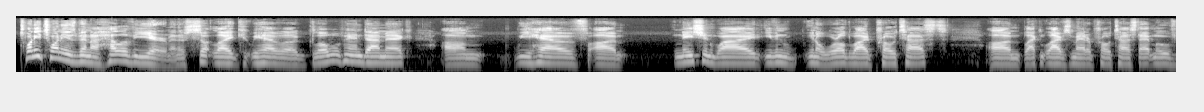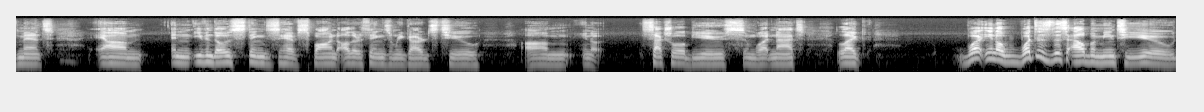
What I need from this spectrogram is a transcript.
Like 2020 has been a hell of a year, man. There's so like we have a global pandemic. Um, we have um, nationwide, even you know, worldwide protests. Um, Black Lives Matter protests, that movement. Um, and even those things have spawned other things in regards to um, you know, sexual abuse and whatnot. Like, what you know, what does this album mean to you?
